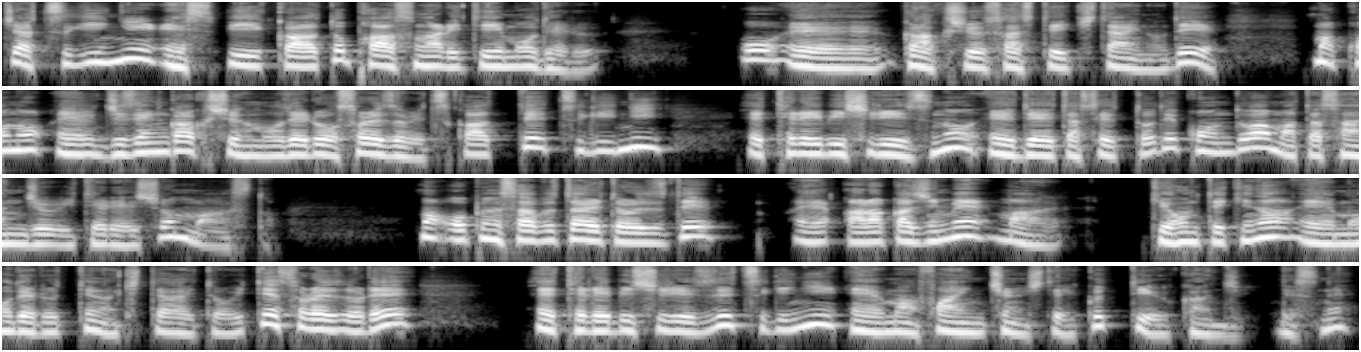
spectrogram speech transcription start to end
じゃあ次にスピーカーとパーソナリティモデルを学習させていきたいので、まあ、この事前学習のモデルをそれぞれ使って次にテレビシリーズのデータセットで今度はまた30イテレーション回すと。まあ、オープンサブタイトルズでえあらかじめ、まあ、基本的なえモデルっていうのは鍛えておいて、それぞれえテレビシリーズで次にえまあファインチューンしていくっていう感じですね。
